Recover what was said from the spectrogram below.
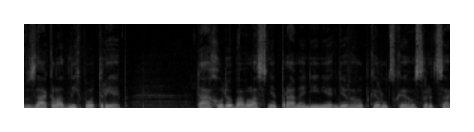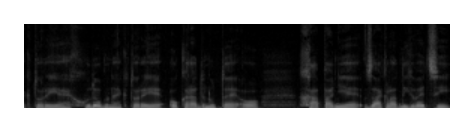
základných potrieb. Tá chudoba vlastne pramení niekde v hĺbke ľudského srdca, ktoré je chudobné, ktoré je okradnuté o chápanie základných vecí,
